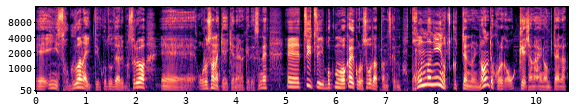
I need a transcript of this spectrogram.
え意にそぐわないっていうことであればそれは、え下ろさなきゃいけないわけですね、えついつい僕も若い頃そうだったんですけどもこんなにいいの作ってんのになんでこれが OK じゃないの？みたいな、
